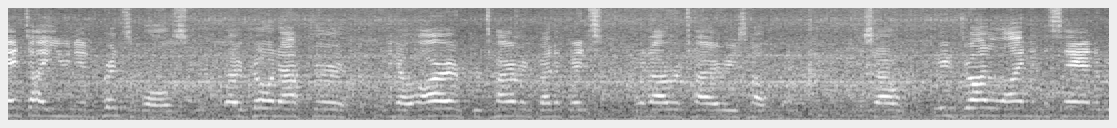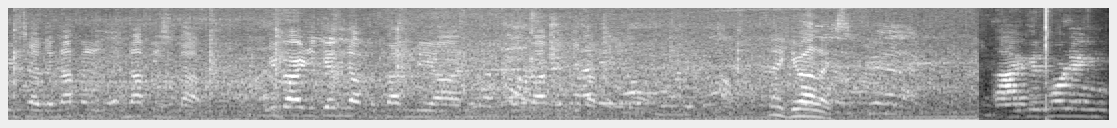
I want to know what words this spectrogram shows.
anti-union principles that are going after, you know, our retirement benefits and our retirees' health care. So we've drawn a line in the sand and we've said enough is enough is enough. We've already given up above and beyond, and we're not going to give up anymore. Thank you, Alex. Uh, good morning,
